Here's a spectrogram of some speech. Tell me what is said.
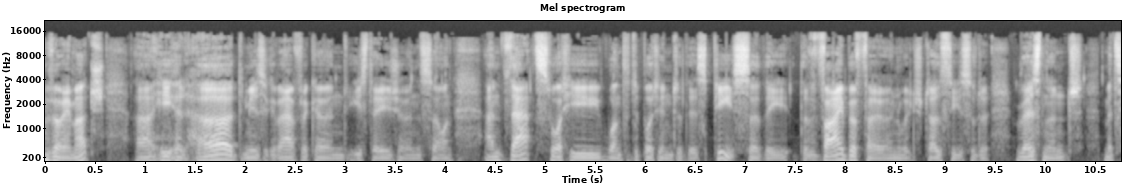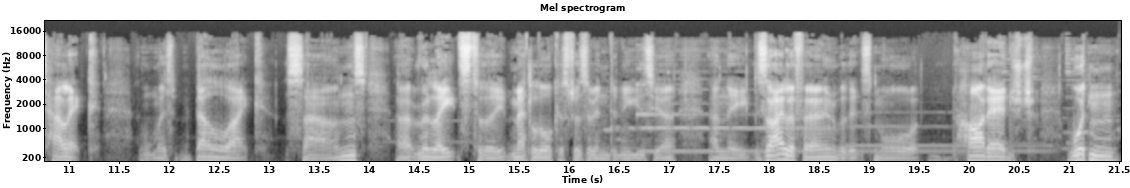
very much. Uh, he had heard the music of Africa and East Asia and so on, and that's what he wanted to put into this piece. So the the vibraphone, which does these sort of resonant, metallic, almost bell-like sounds, uh, relates to the metal orchestras of Indonesia, and the xylophone, with its more hard-edged wooden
